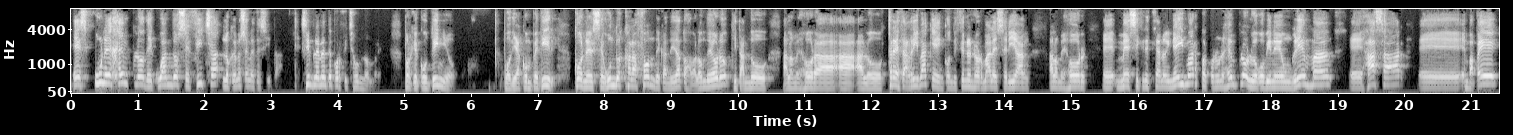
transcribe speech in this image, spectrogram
Es un ejemplo de cuando se ficha lo que no se necesita, simplemente por fichar un nombre. Porque Coutinho podía competir con el segundo escalafón de candidatos a balón de oro, quitando a lo mejor a, a- a los tres de arriba, que en condiciones normales serían a lo mejor eh, Messi, Cristiano y Neymar, por poner un ejemplo. Luego viene un Griezmann, eh, Hazard, eh, Mbappé.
